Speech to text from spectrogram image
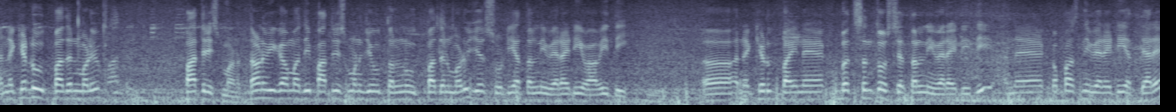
અને કેટલું ઉત્પાદન મળ્યું? પાંત્રીસ. મણ. ત્રણ વીઘામાંથી પાંત્રીસ મણ જેવું તલનું ઉત્પાદન મળ્યું જે સોટિયા તલની વેરાયટી વાવી હતી. અને ખેડૂતભાઈને ખૂબ જ સંતોષ છે તલની વેરાયટીથી અને કપાસની વેરાયટી અત્યારે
